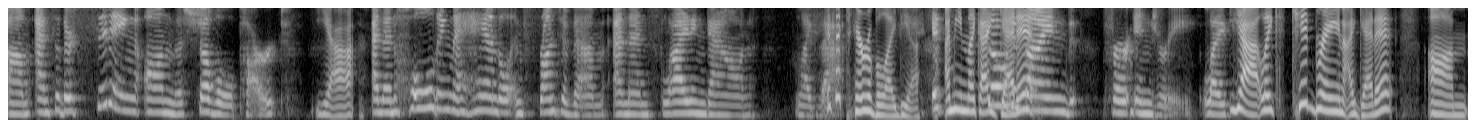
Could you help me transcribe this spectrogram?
Um, and so they're sitting on the shovel part. yeah. and then holding the handle in front of them and then sliding down like that. It's a terrible idea. It's I mean, like, I so get it. For injury. Like Yeah, like kid brain, I get it. Um,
